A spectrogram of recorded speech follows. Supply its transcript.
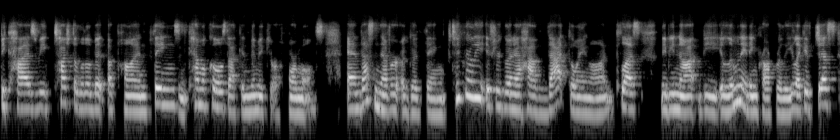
because we touched a little bit upon things and chemicals that can mimic your hormones. And that's never a good thing, particularly if you're going to have that going on, plus maybe not be eliminating properly. Like it just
